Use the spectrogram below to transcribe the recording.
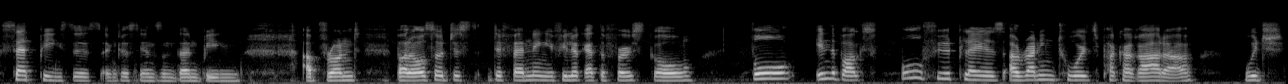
set pieces and Christiansen then being up front, but also just defending. If you look at the first goal, four in the box, four Fürth players are running towards Paqarada, which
